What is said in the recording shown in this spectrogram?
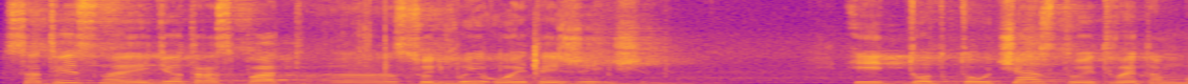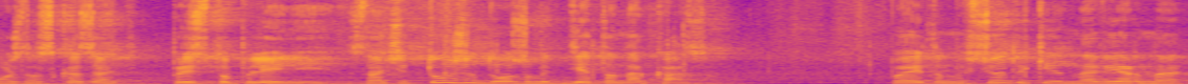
соответственно, идет распад э, судьбы у этой женщины. И тот, кто участвует в этом, можно сказать, преступлении, значит, тоже должен быть где-то наказан. Поэтому все-таки, наверное,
